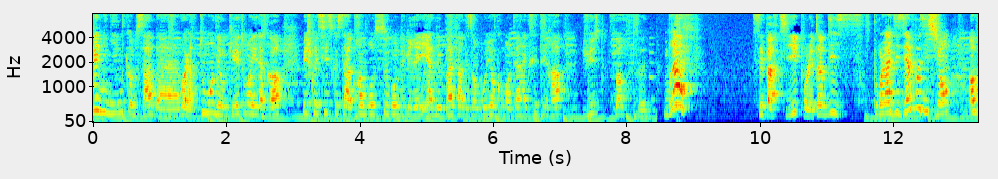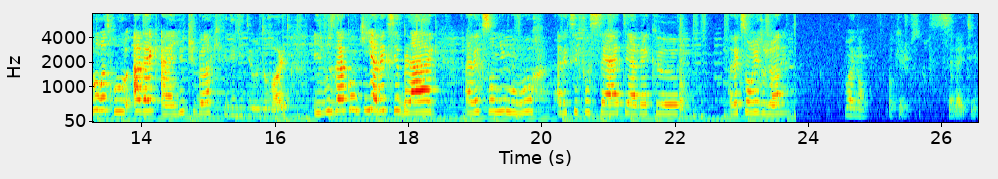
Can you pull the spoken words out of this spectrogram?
féminines comme ça, bah voilà, tout le monde est ok, tout le monde est d'accord, mais je précise que ça à prendre au second degré et à ne pas faire des embrouilles en commentaire, etc. Juste for fun. Bref, c'est parti pour le top 10. Pour la dixième position, on vous retrouve avec un youtubeur qui fait des vidéos drôles. Il vous a conquis avec ses blagues, avec son humour, avec ses faussettes et avec euh, avec son rire jaune. Ouais, non. Ok, je sais. Celle-là été nulle.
